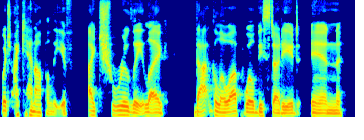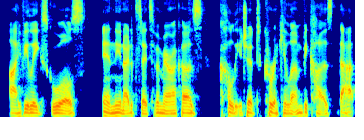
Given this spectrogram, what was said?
which I cannot believe. I truly like that glow up will be studied in Ivy League schools in the United States of America's collegiate curriculum because that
